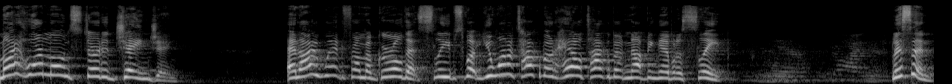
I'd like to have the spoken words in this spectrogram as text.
My hormones started changing. And I went from a girl that sleeps, but you want to talk about hell, talk about not being able to sleep. Listen,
